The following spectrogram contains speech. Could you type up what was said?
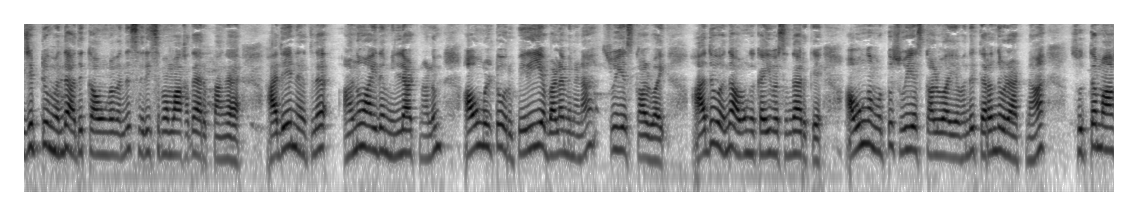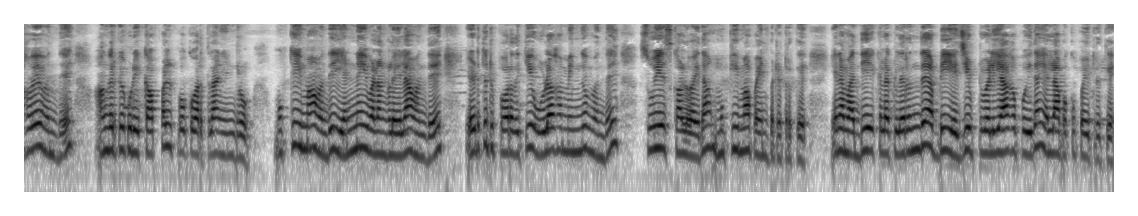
எஜிப்டும் வந்து அதுக்கு அவங்க வந்து சரிசமமாக தான் இருப்பாங்க. அதே நேரத்தில் அணு ஆயுதம் இல்லாட்டினாலும் அவங்கள்ட்ட ஒரு பெரிய பலம் என்னென்னா சூயஸ் கால்வாய். அது வந்து அவங்க கைவசம் தான் இருக்குது அவங்க மட்டும் சூயஸ் கால்வாயை வந்து திறந்து விடாட்டினா சுத்தமாகவே வந்து அங்கே இருக்கக்கூடிய கப்பல் போக்குவரத்துலாம் நின்றும். முக்கியமாக வந்து எண்ணெய் வளங்களையெல்லாம் வந்து எடுத்துகிட்டு போகிறதுக்கே உலகமெங்கும் வந்து சூயஸ் கால்வாய் தான் முக்கியமாக பயன்பட்டுருக்கு ஏன்னா மத்திய கிழக்குலேருந்து அப்படியே எஜிப்ட் வழியாக போய் தான் எல்லா பக்கம் போயிட்டுருக்கு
